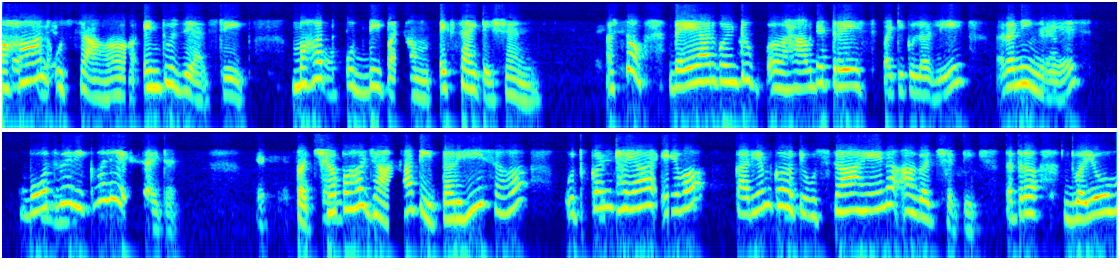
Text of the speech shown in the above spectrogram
महान् उत्साहः एन्थुसियास्टिक् महत् उद्दीपनम् एक्सैटेशन् अस्तु they are going to have that race particularly running race both were equally excited कच्छपः जानाति तर्हि सः उत्कण्ठया एव कार्यं करोति उत्साहेन आगच्छति। तत्र द्वयोः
